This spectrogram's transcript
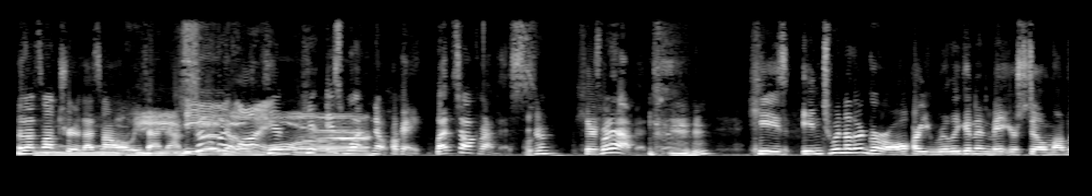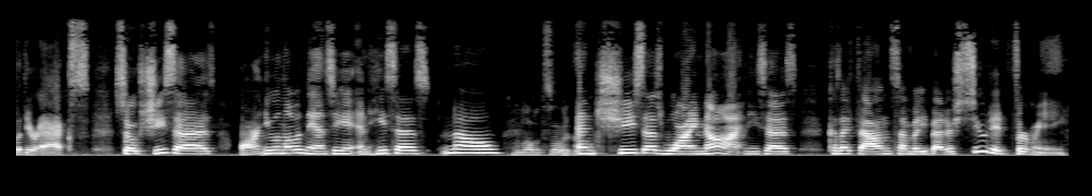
No, that's not true. That's not what we found out. said got no lying. Here, here is what. No, okay. Let's talk about this. Okay. Here's what happened. Mm-hmm. He's into another girl. Are you really going to admit you're still in love with your ex? So she says, "Aren't you in love with Nancy?" And he says, "No." I'm in love with this other girl. And she says, "Why not?" And he says, "Because I found somebody better suited for me."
